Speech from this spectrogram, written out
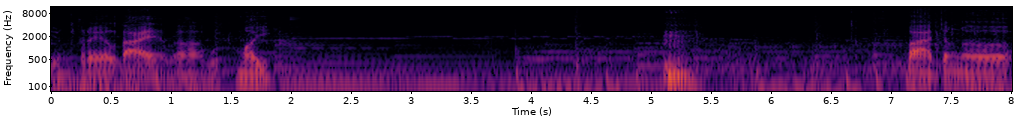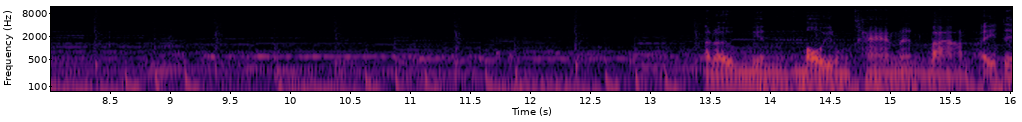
រៀងក្រែលដែរអាវុធថ្មីបាទអញ្ចឹងអឺឥឡូវមានម៉ួយរំខានណាបាទអត់អីទេ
